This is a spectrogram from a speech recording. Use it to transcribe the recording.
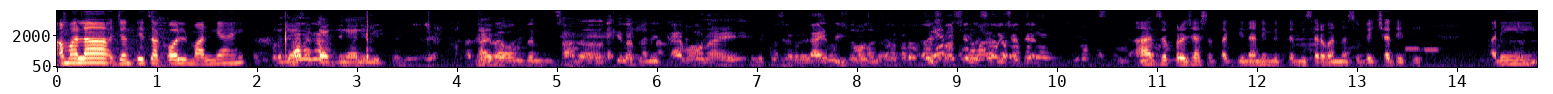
आम्हाला जनतेचा कॉल मान्य आहे. प्रजासत्ताक दिनानिमित्त. काय भावना? वंदन केला तुम्ही? काय भावना आहे? काय देशवास- देशवासियांना शुभेच्छा द्या आज प्रजासत्ताक दिनानिमित्त मी सर्वांना शुभेच्छा देते. आणि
